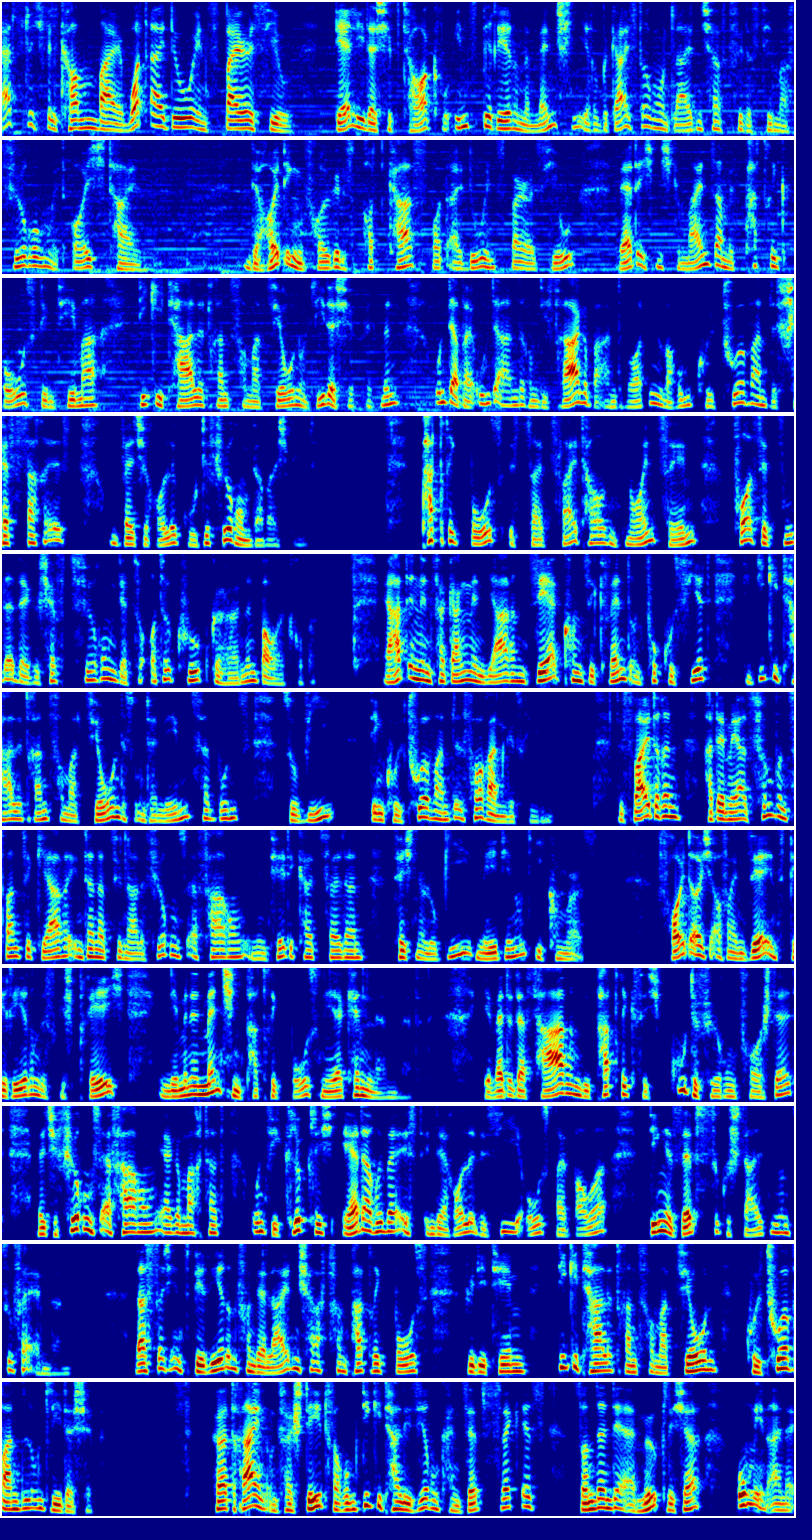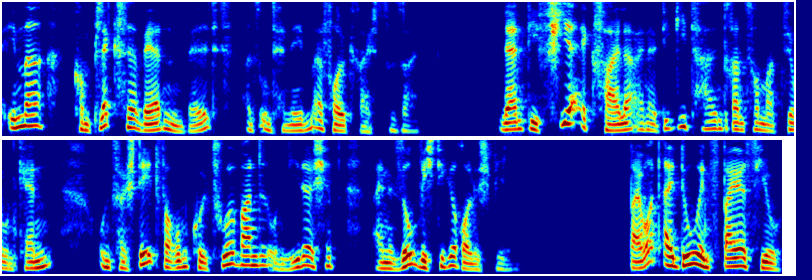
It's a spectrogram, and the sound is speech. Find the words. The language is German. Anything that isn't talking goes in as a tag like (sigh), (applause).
Herzlich willkommen bei What I Do Inspires You, der Leadership Talk, wo inspirierende Menschen ihre Begeisterung und Leidenschaft für das Thema Führung mit euch teilen. In der heutigen Folge des Podcasts What I Do Inspires You werde ich mich gemeinsam mit Patrick Boos dem Thema digitale Transformation und Leadership widmen und dabei unter anderem die Frage beantworten, warum Kulturwandel Chefsache ist und welche Rolle gute Führung dabei spielt. Patrick Boos ist seit 2019 Vorsitzender der Geschäftsführung der zur Otto Group gehörenden Bauergruppe. Er hat in den vergangenen Jahren sehr konsequent und fokussiert die digitale Transformation des Unternehmensverbunds sowie den Kulturwandel vorangetrieben. Des Weiteren hat er mehr als 25 Jahre internationale Führungserfahrung in den Tätigkeitsfeldern Technologie, Medien und E-Commerce. Freut euch auf ein sehr inspirierendes Gespräch, in dem ihr den Menschen Patrick Boos näher kennenlernen werdet. Ihr werdet erfahren, wie Patrick sich gute Führung vorstellt, welche Führungserfahrungen er gemacht hat und wie glücklich er darüber ist, in der Rolle des CEOs bei Bauer Dinge selbst zu gestalten und zu verändern. Lasst euch inspirieren von der Leidenschaft von Patrick Boos für die Themen digitale Transformation, Kulturwandel und Leadership. Hört rein und versteht, warum Digitalisierung kein Selbstzweck ist, sondern der Ermöglicher, um in einer immer komplexer werdenden Welt als Unternehmen erfolgreich zu sein. Lernt die vier Eckpfeiler einer digitalen Transformation kennen und versteht, warum Kulturwandel und Leadership eine so wichtige Rolle spielen. Bei What I Do Inspires You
